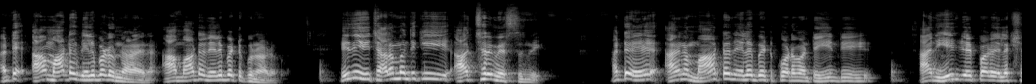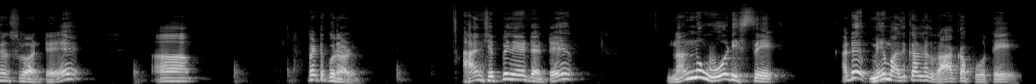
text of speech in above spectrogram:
అంటే ఆ మాటకు నిలబడి ఉన్నాడు ఆయన. ఆ మాట నిలబెట్టుకున్నాడు. ఇది చాలామందికి ఆశ్చర్యం వేస్తుంది. అంటే ఆయన మాట నిలబెట్టుకోవడం అంటే ఏంటి? ఆయన ఏం చెప్పాడు ఎలక్షన్స్లో అంటే పెట్టుకున్నాడు. ఆయన చెప్పింది ఏంటంటే నన్ను ఓడిస్తే అంటే మేము అధికారులకు రాకపోతే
